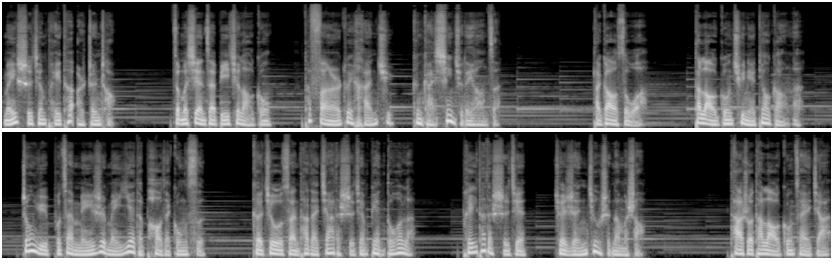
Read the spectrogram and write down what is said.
没时间陪她而争吵，怎么现在比起老公，他反而对韩剧更感兴趣的样子？她告诉我，她老公去年调岗了，终于不再没日没夜的泡在公司。可就算她在家的时间变多了，陪她的时间却仍旧是那么少。她说她老公在家，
